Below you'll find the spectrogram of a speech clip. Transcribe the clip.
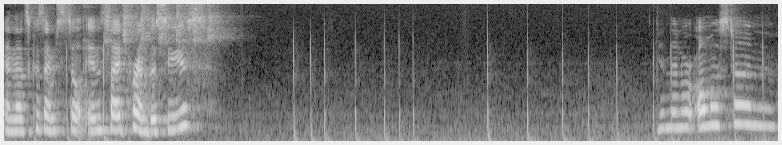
and that's because I'm still inside parentheses. And then we're almost done.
